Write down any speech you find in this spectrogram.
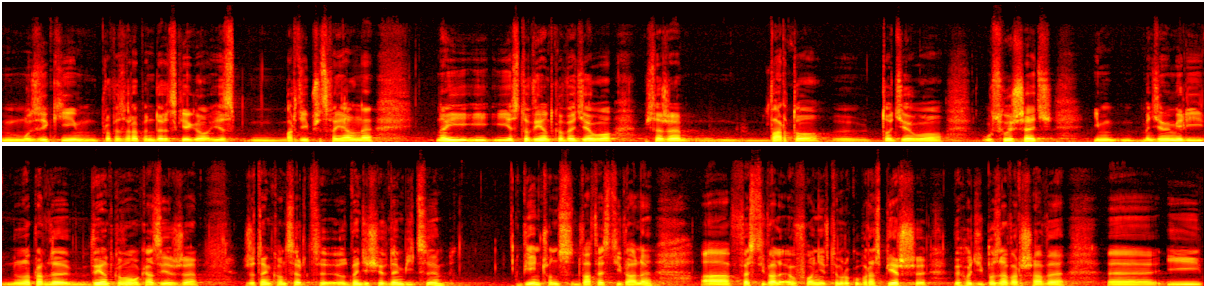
muzyki profesora Pendereckiego jest bardziej przyswajalne. No i, i jest to wyjątkowe dzieło. Myślę, że warto y, to dzieło usłyszeć i będziemy mieli no, naprawdę wyjątkową okazję, że, że ten koncert y, odbędzie się w Dębicy, wieńcząc dwa festiwale, a festiwal Eufonie w tym roku po raz pierwszy wychodzi poza Warszawę e, i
